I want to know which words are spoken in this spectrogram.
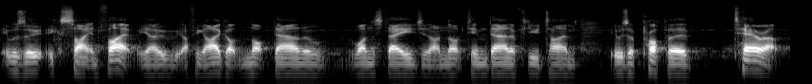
it was an exciting fight. You know, I think I got knocked down at one stage, and I knocked him down a few times. It was a proper tear up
